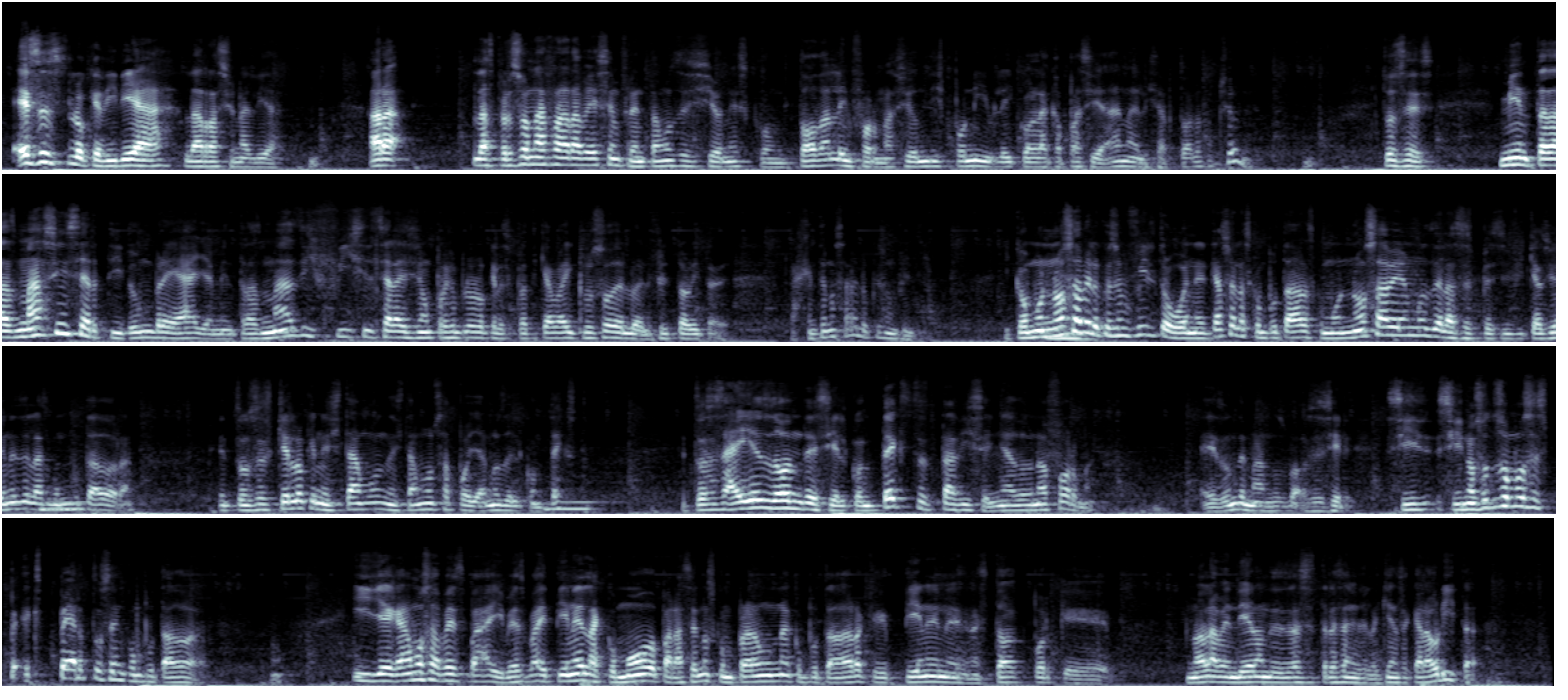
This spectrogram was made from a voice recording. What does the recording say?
Eso es lo que diría la racionalidad. ¿no? Ahora, las personas rara vez enfrentamos decisiones con toda la información disponible y con la capacidad de analizar todas las opciones. Entonces, mientras más incertidumbre haya, mientras más difícil sea la decisión, por ejemplo, lo que les platicaba incluso de lo del filtro ahorita, la gente no sabe lo que es un filtro. Y como no sabe lo que es un filtro, o en el caso de las computadoras, como no sabemos de las especificaciones de las computadoras, entonces, ¿qué es lo que necesitamos? Necesitamos apoyarnos del contexto. Entonces ahí es donde si el contexto está diseñado de una forma, es donde más nos vamos. Es decir, si, si nosotros somos expertos en computadoras ¿no? y llegamos a Best Buy Best Buy tiene el acomodo para hacernos comprar una computadora que tienen en stock porque no la vendieron desde hace tres años y la quieren sacar ahorita.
